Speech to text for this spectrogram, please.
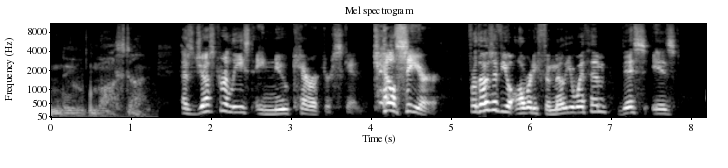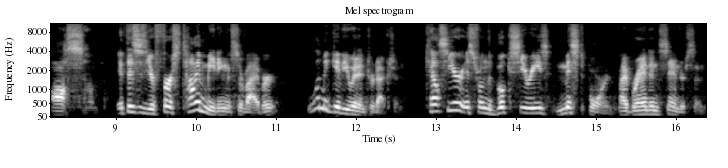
Noob Master, has just released a new character skin, Kelsier! For those of you already familiar with him, this is awesome. If this is your first time meeting the Survivor, let me give you an introduction. Kelsier is from the book series Mistborn by Brandon Sanderson.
